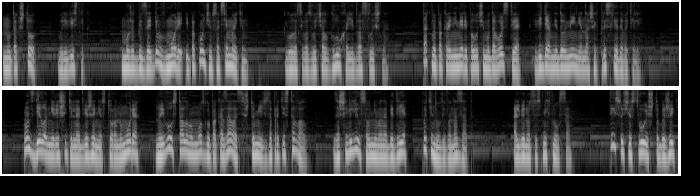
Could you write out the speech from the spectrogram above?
«Ну так что, буревестник, может быть зайдем в море и покончим со всем этим?» Голос его звучал глухо, едва слышно. «Так мы, по крайней мере, получим удовольствие, введя в недоумение наших преследователей». Он сделал нерешительное движение в сторону моря, но его усталому мозгу показалось, что меч запротестовал. Зашевелился у него на бедре, потянул его назад. Альбинос усмехнулся. «Ты существуешь, чтобы жить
